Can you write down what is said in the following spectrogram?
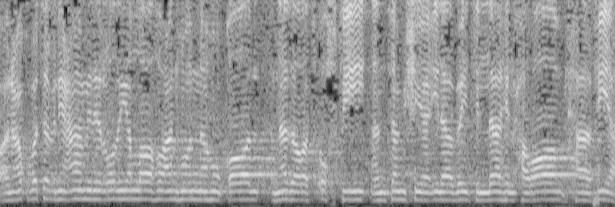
وعن عقبة بن عامر رضي الله عنه أنه قال نذرت أختي أن تمشي إلى بيت الله الحرام حافية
